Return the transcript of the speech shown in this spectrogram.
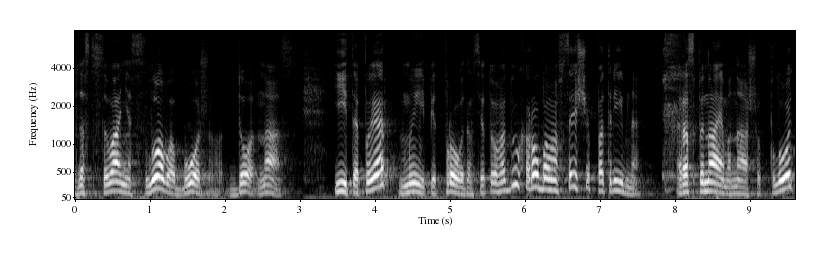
застосування Слова Божого до нас. І тепер ми під проводом Святого Духа робимо все, що потрібно. Розпинаємо нашу плоть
